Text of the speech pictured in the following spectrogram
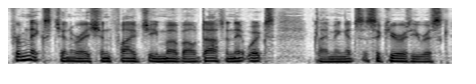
from next generation 5G mobile data networks, claiming it's a security risk.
